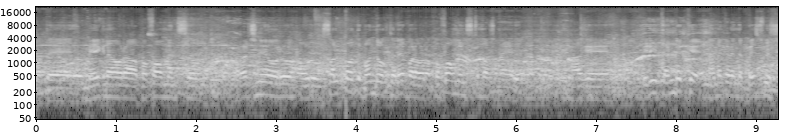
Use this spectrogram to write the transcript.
ಮತ್ತು ಮೇಘ್ನವರ ಪರ್ಫಾರ್ಮೆನ್ಸು ರಜನಿ ಅವರು ಅವರು ಸ್ವಲ್ಪ ಹೊತ್ತು ಬಂದು ಹೋಗ್ತಾರೆ ಬಟ್ ಅವರ ಪರ್ಫಾರ್ಮೆನ್ಸ್ ತುಂಬ ಚೆನ್ನಾಗಿದೆ. ಹಾಗೆ ಇಡೀ ತಂಡಕ್ಕೆ ನನ್ನ ಕಡೆಯಿಂದ ಬೆಸ್ಟ್ ವಿಶ್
